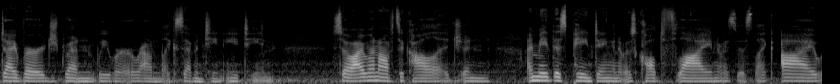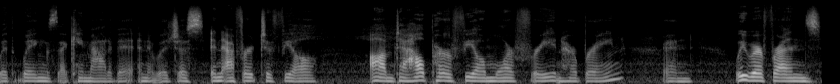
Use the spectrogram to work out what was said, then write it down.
diverged when we were around like 17 18 so i went off to college and i made this painting and it was called fly and it was this like eye with wings that came out of it and it was just an effort to feel um, to help her feel more free in her brain. And we were friends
